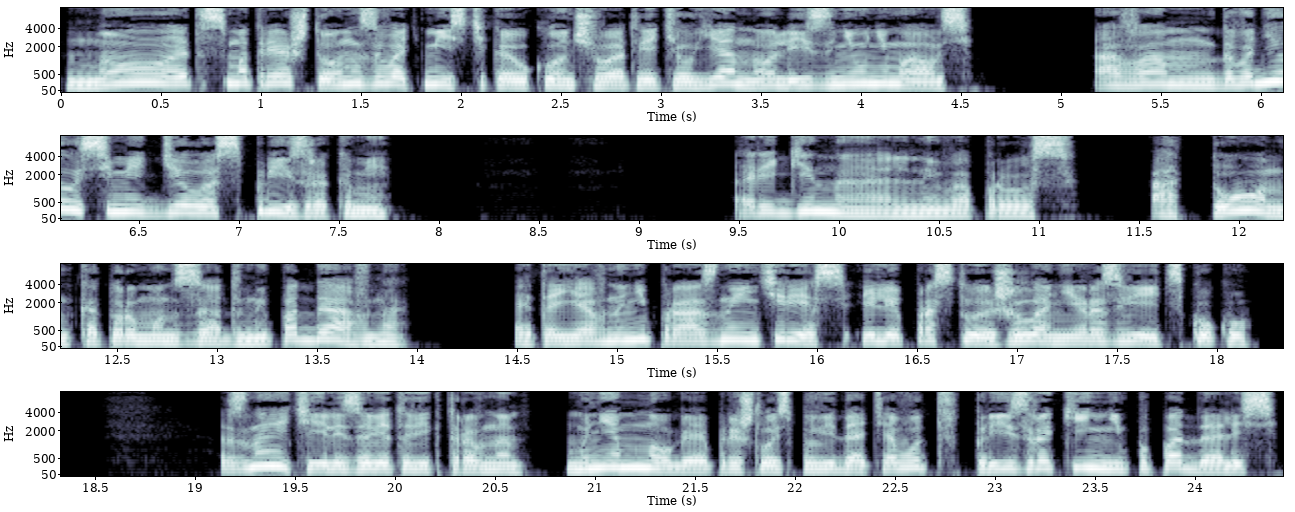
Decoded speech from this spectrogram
«Ну, это смотря что называть мистикой», — уклончиво ответил я, но Лиза не унималась. «А вам доводилось иметь дело с призраками?» Оригинальный вопрос. А тон, которым он задан, и подавно. Это явно не праздный интерес или простое желание развеять скуку. Знаете, Елизавета Викторовна, мне многое пришлось повидать, а вот призраки не попадались.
